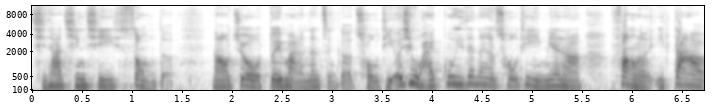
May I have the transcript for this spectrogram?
其他亲戚送的。然后就堆满了那整个抽屉，而且我还故意在那个抽屉里面啊放了一大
